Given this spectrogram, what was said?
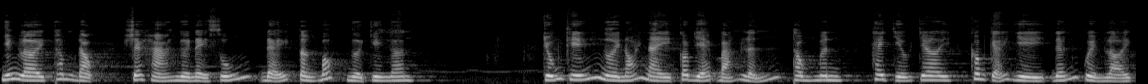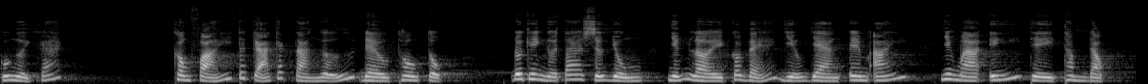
Những lời thâm độc sẽ hạ người này xuống để tân bốc người kia lên. Chúng khiến người nói này có vẻ bản lĩnh, thông minh hay chịu chơi không kể gì đến quyền lợi của người khác. Không phải tất cả các tà ngữ đều thô tục. Đôi khi người ta sử dụng những lời có vẻ dịu dàng êm ái, nhưng mà ý thì thâm độc.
